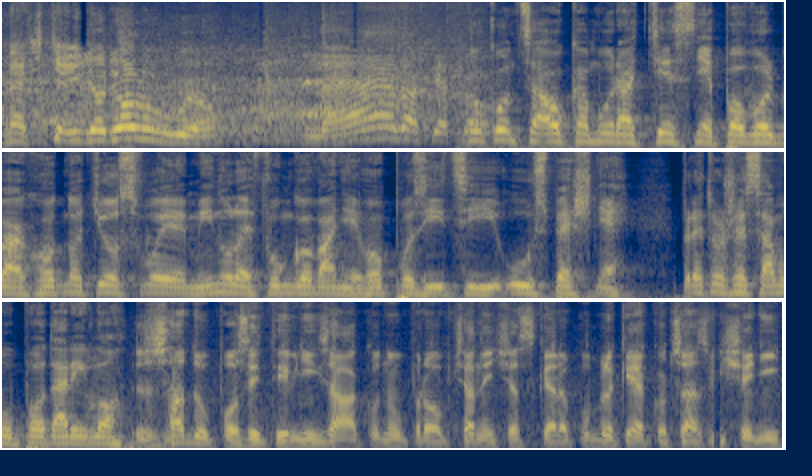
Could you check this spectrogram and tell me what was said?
nechtějí do dolů, jo? Ne, tak jako... Dokonca Okamura tesne po voľbách hodnotil svoje minulé fungovanie v opozícii úspešne, pretože sa mu podarilo řadu pozitivních zákonů pro občany České republiky, jako třeba zvýšení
